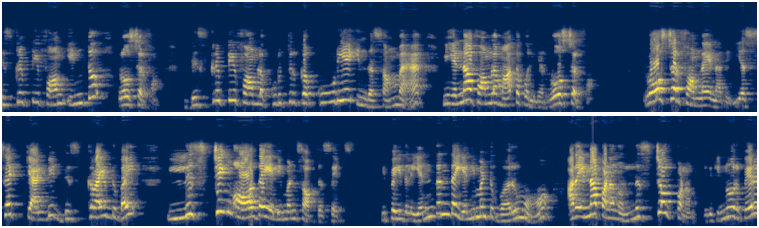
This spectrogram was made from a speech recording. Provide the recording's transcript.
descriptive form into roster form descriptive ஃபார்ம்ல கொடுத்திருக்க கூடிய இந்த சம்ம நீ என்ன ஃபார்ம்ல மாத்த போறீங்க? ரோஸ்டர் ஃபார்ம் ரோஸ்டர் ஃபார்ம்னா என்னது? A set can be described by listing all the elements of the sets இப்ப இதுல எந்தெந்த எலிமெண்ட் வருமோ அதை என்ன பண்ணணும்? லிஸ்ட் அவுட் பண்ணணும். இதுக்கு இன்னொரு பேரு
